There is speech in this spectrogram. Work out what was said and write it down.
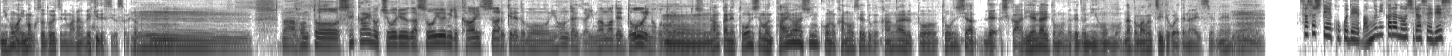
日本は今こそドイツに学ぶべきですよ、それは。うん。まあ本当、世界の潮流がそういう意味で変わりつつあるけれども、日本だけが今まで通りのことをやるとなんかね、当事者も台湾侵攻の可能性とか考えると、当事者でしかありえないと思うんだけど、日本も。なんかまだついてこれてないですよね。うんさあ、そしてここで番組からのお知らせです。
